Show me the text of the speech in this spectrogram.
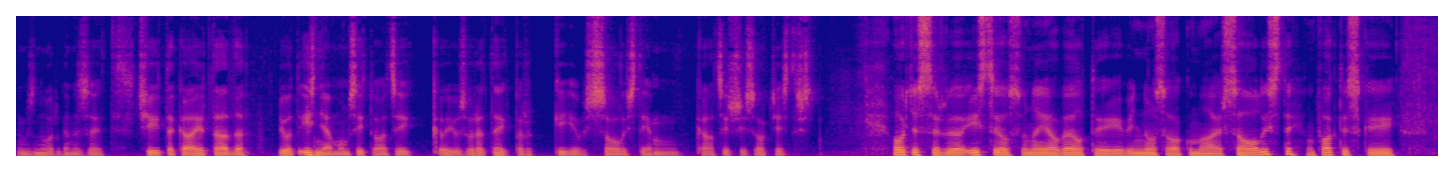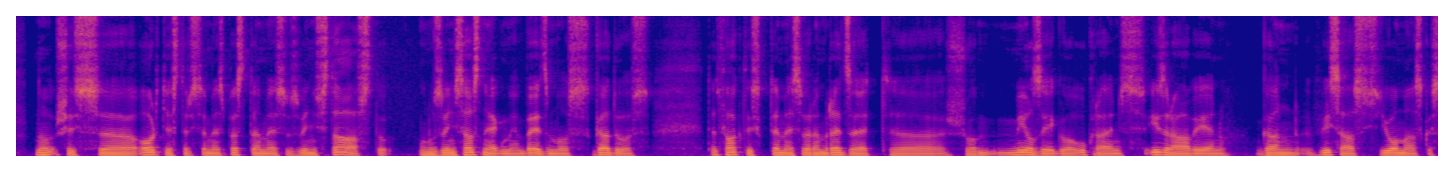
norganizēt. Šī tā ir tāda ļoti izņēmuma situācija. Ko jūs varat teikt par Kijavas solistiem? Kāds ir šis orķestris? Orķestris ir izcils un ne jau velti viņa nosaukumā ir solisti. Faktiski nu, šis uh, orķestris, ja mēs paskatāmies uz viņu stāstu, un uz viņu sasniegumiem beidzamos gados, tad faktiski mēs varam redzēt uh, šo milzīgo Ukraiņas izrāvienu gan visās jomās, kas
